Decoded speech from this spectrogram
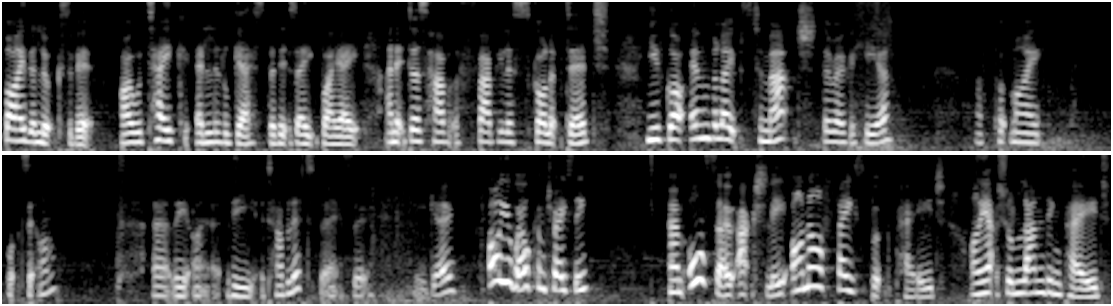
by the looks of it. I would take a little guess that it's 8 by 8 and it does have a fabulous scalloped edge. You've got envelopes to match. They're over here. I've put my what's it on? Uh, the, uh, the tablet there. So here you go. Oh, you're welcome, Tracy. Um, also, actually, on our Facebook page, on the actual landing page,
